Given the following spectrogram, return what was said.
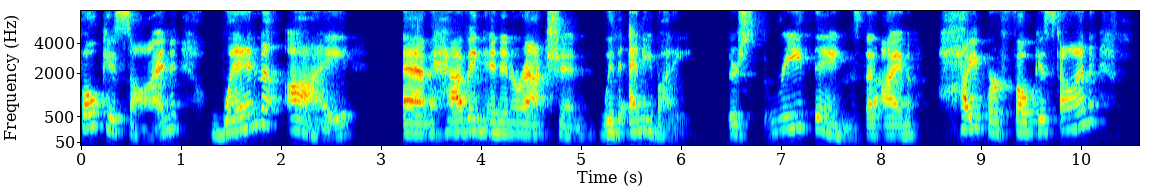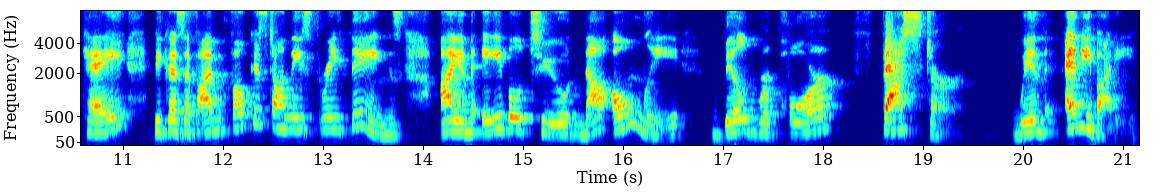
focus on when I am having an interaction with anybody, there's three things that I'm hyper focused on. Okay. Because if I'm focused on these three things, I am able to not only build rapport faster with anybody,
